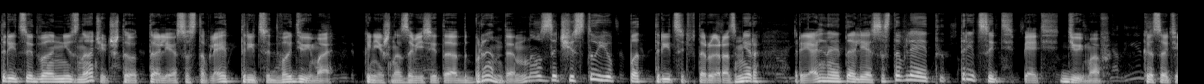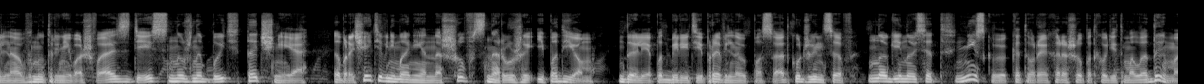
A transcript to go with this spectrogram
32 не значит, что талия составляет 32 дюйма. Конечно, зависит от бренда, но зачастую под 32 размер реальная талия составляет 35 дюймов. Касательно внутреннего шва, здесь нужно быть точнее. Обращайте внимание на шов снаружи и подъем. Далее подберите правильную посадку джинсов. Многие носят низкую, которая хорошо подходит молодым.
